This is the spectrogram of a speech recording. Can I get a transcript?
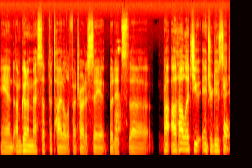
and I'm going to mess up the title if I try to say it, but it's the I'll, I'll, let you introduce it.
